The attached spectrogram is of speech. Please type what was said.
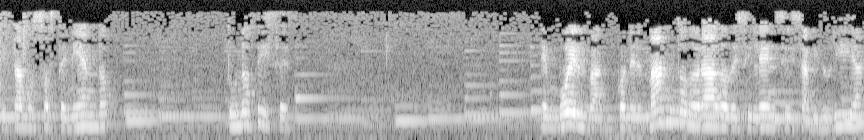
que estamos sosteniendo, tú nos dices, envuelvan con el manto dorado de silencio y sabiduría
